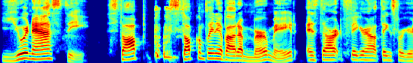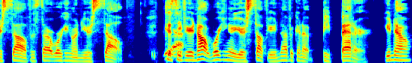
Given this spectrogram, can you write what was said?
you're nasty." Stop stop complaining about a mermaid and start figuring out things for yourself and start working on yourself. Because Yeah. if you're not working on yourself, you're never gonna be better. You know?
